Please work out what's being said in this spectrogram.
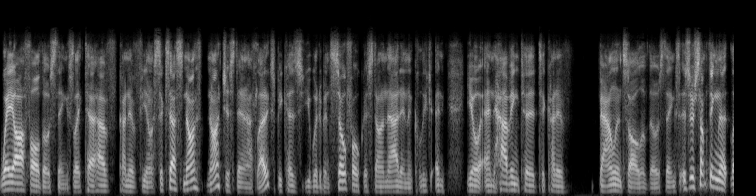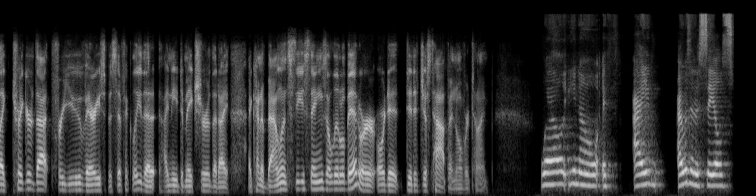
weigh off all those things like to have kind of you know success not not just in athletics because you would have been so focused on that in a collegiate and you know and having to to kind of balance all of those things is there something that like triggered that for you very specifically that i need to make sure that i i kind of balance these things a little bit or or did did it just happen over time well you know if i I was in a sales,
